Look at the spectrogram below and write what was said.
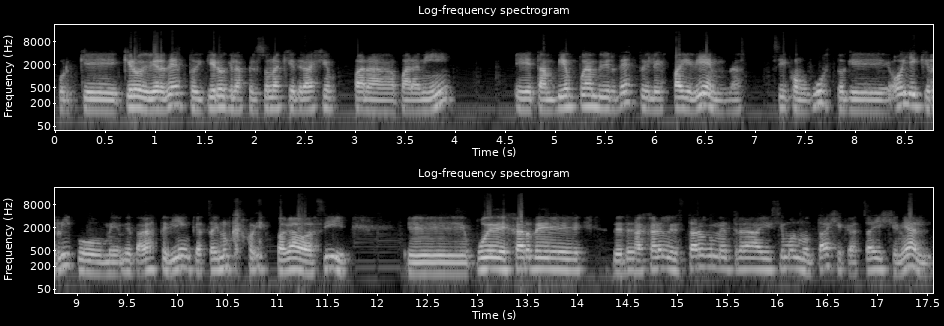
porque quiero vivir de esto y quiero que las personas que trabajen para, para mí eh, también puedan vivir de esto y les pague bien, así con gusto, que, oye, qué rico, me, me pagaste bien, que hasta ahí nunca me habías pagado así. Eh, pude dejar de, de, trabajar en el Starbucks mientras hicimos el montaje, ¿cachai? Genial.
